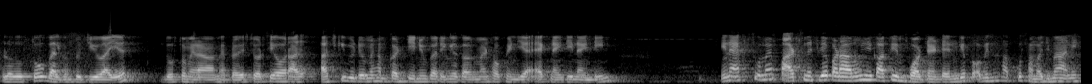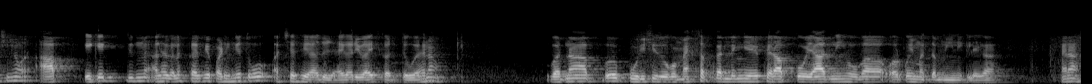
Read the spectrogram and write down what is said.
हेलो दोस्तों welcome to Geo I S दोस्तों मेरा नाम है प्रवेश चौरसी और आज, की वीडियो में हम कंटिन्यू करेंगे गवर्नमेंट ऑफ़ इंडिया एक्ट 1919 इन एक्ट को मैं पार्ट्स में इसलिए पढ़ा रहा हूँ ये काफ़ी इंपॉर्टेंट है। इनके प्रोविज़न आपको समझ में आनी चाहिए और आप एक एक दिन में अलग अलग करके पढ़ेंगे तो अच्छे से याद हो जाएगा रिवाइज करते हुए है ना? वरना आप पूरी चीज़ों को मैक्सअप कर लेंगे फिर आपको याद नहीं होगा और कोई मतलब नहीं निकलेगा है ना?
